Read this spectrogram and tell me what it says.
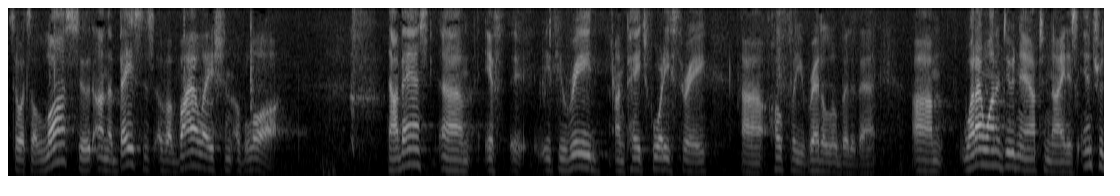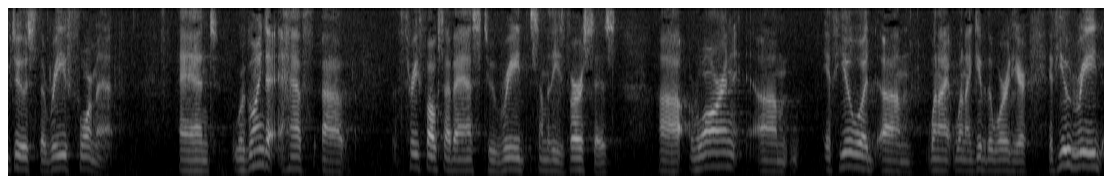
So it's a lawsuit on the basis of a violation of law. Now, I've asked um, if, if you read on page 43, uh, hopefully you've read a little bit of that. Um, what I want to do now tonight is introduce the reeve format. And we're going to have uh, three folks I've asked to read some of these verses. Uh, Warren, um, if you would, um, when, I, when I give the word here, if you'd read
